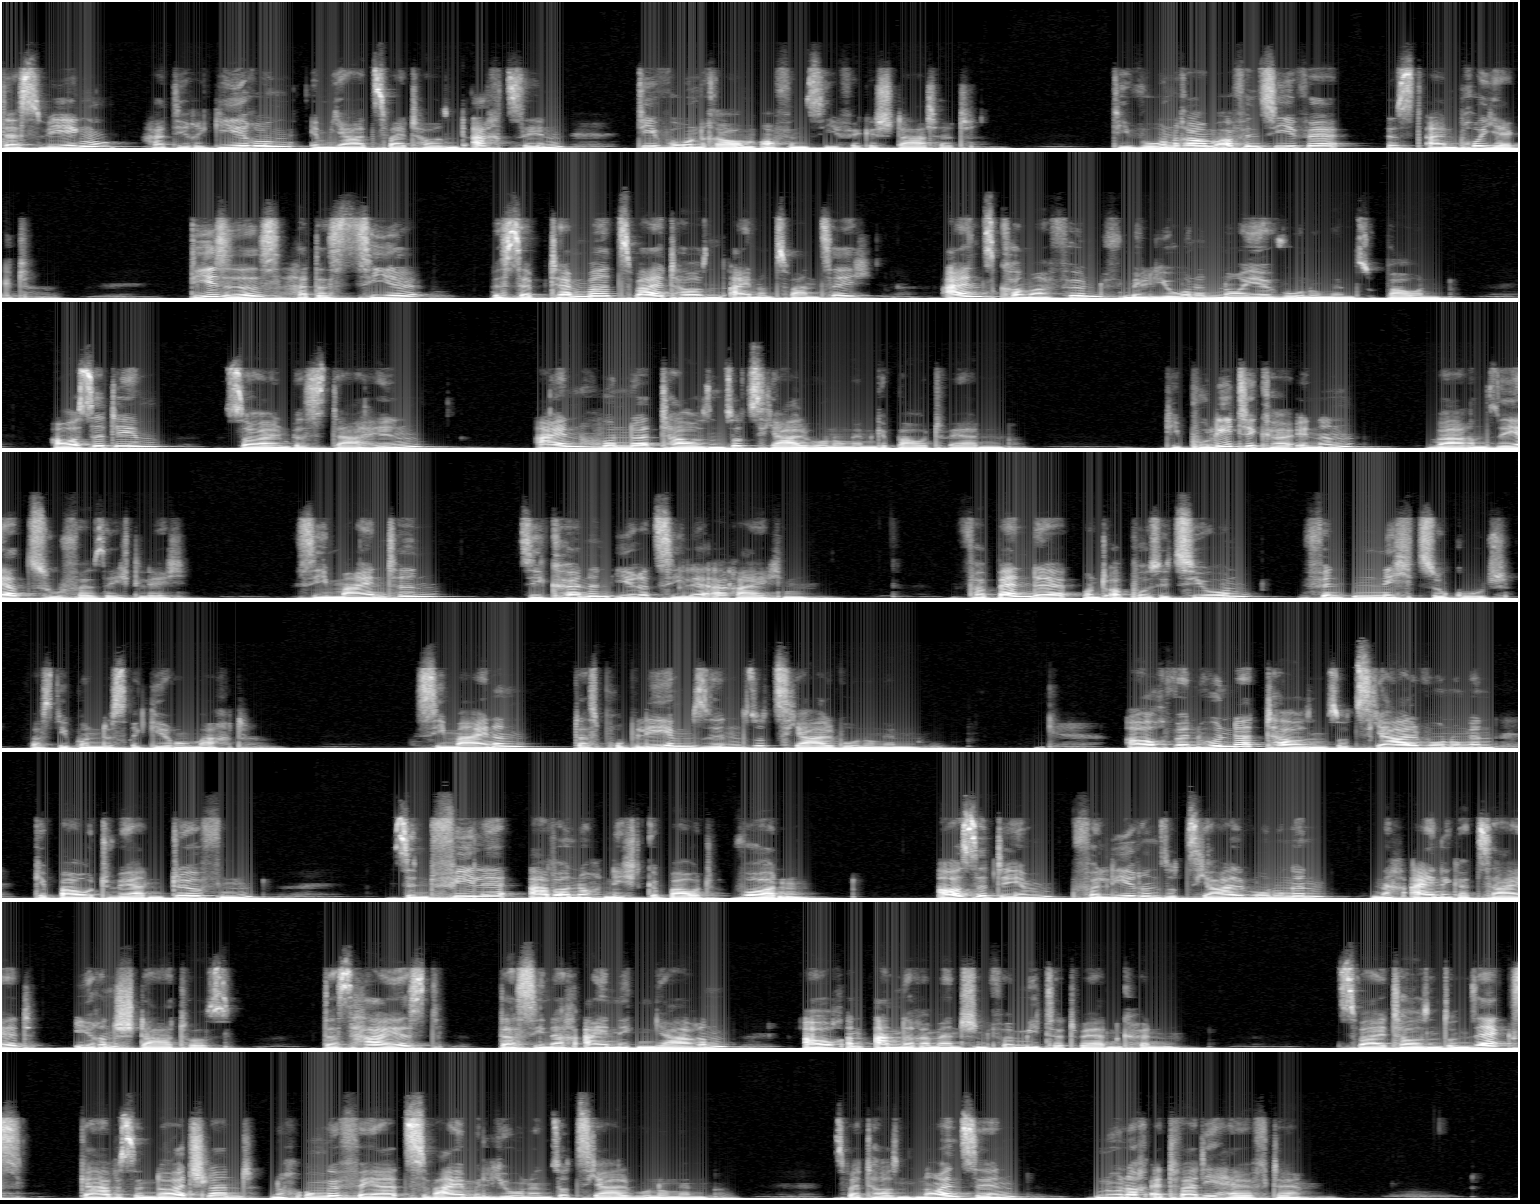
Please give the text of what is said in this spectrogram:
Deswegen hat die Regierung im Jahr 2018 die Wohnraumoffensive gestartet. Die Wohnraumoffensive ist ein Projekt. Dieses hat das Ziel, bis September 2021 1,5 Millionen neue Wohnungen zu bauen. Außerdem sollen bis dahin 100.000 Sozialwohnungen gebaut werden. Die Politikerinnen waren sehr zuversichtlich. Sie meinten, sie können ihre Ziele erreichen. Verbände und Opposition finden nicht so gut, was die Bundesregierung macht. Sie meinen, das Problem sind Sozialwohnungen. Auch wenn 100.000 Sozialwohnungen gebaut werden dürfen, sind viele aber noch nicht gebaut worden. Außerdem verlieren Sozialwohnungen nach einiger Zeit ihren Status. Das heißt, dass sie nach einigen Jahren auch an andere Menschen vermietet werden können. 2006 gab es in Deutschland noch ungefähr zwei Millionen Sozialwohnungen. 2019 nur noch etwa die Hälfte.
